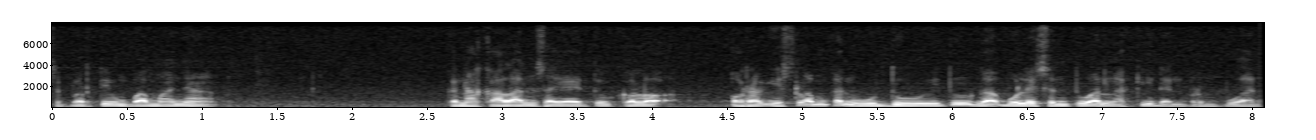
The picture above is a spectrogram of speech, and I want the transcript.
seperti umpamanya kenakalan saya itu kalau orang Islam kan wudhu itu nggak boleh sentuhan laki dan perempuan.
